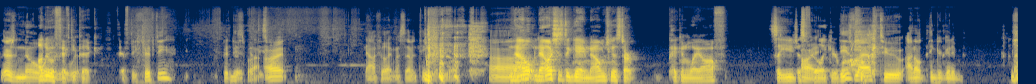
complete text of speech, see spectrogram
There's no. I'll do a they 50 would. pick. 50. 50? 50 do a spot. 50 spot. All right. Now I feel like my 17. is too low. now, Um, now it's just a game. Now I'm just gonna start picking way off. So you just feel right, like you're these wrong. last two. I don't think you're gonna.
